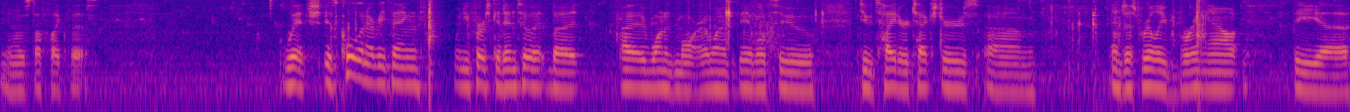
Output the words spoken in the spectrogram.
you know, stuff like this. Which is cool and everything when you first get into it, but I wanted more. I wanted to be able to do tighter textures um, and just really bring out the uh,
